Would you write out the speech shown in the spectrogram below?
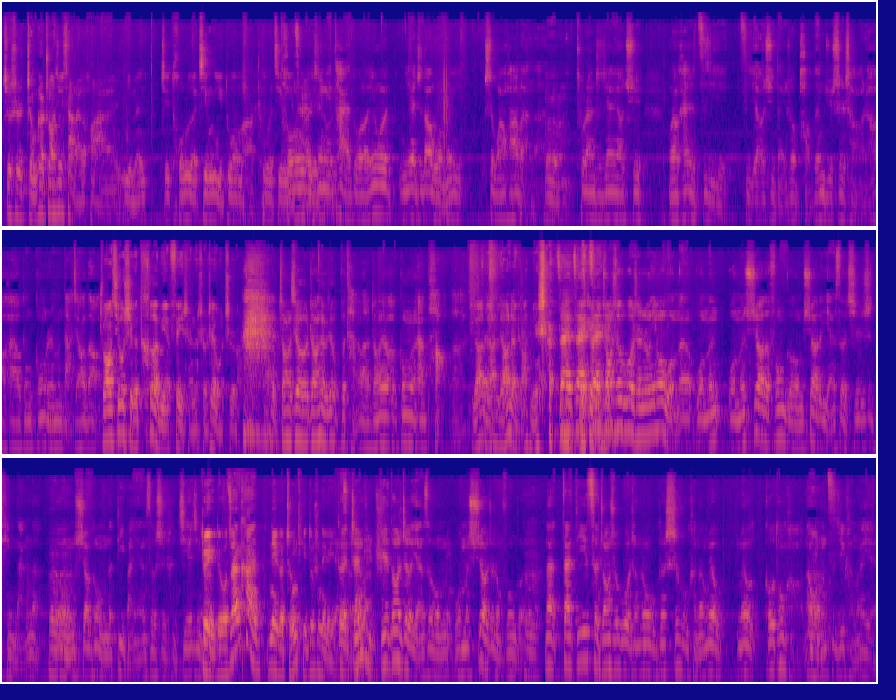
就是整个装修下来的话，你们这投入的精力多吗？投入精力、投入的精力太多了，因为你也知道我们是玩滑板的，嗯，突然之间要去，我要开始自己自己要去等于说跑灯具市场，然后还要跟工人们打交道。装修是一个特别费神的事儿，这我知道。装修装修就不谈了，装修和工人还跑了。聊聊聊聊聊，没事儿。在在在装修过程中，因为我们我们我们需要的风格，我们需要的颜色其实是挺难的，因为我们需要跟我们的地板颜色是很接近的。对对，我昨天看那个整体都是那个颜色。对，整体其实都是这个颜色，我们我们需要这种风格。嗯那在第一次装修过程中，我跟师傅可能没有没有沟通好，那我们自己可能也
